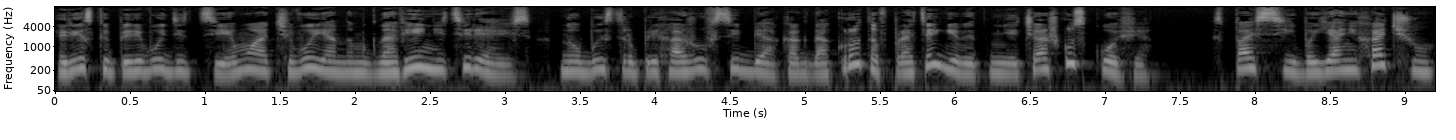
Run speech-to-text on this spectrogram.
Резко переводит тему, от чего я на мгновение теряюсь, но быстро прихожу в себя, когда Кротов протягивает мне чашку с кофе. «Спасибо, я не хочу».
